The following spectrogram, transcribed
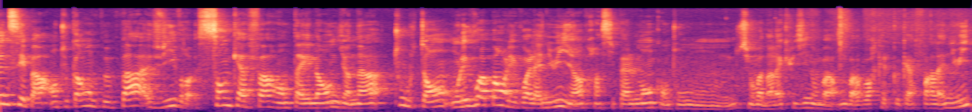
ne sais pas, en tout cas on ne peut pas vivre sans cafards en Thaïlande, il y en a tout le temps. On les voit pas, on les voit la nuit hein, principalement, quand on, si on va dans la cuisine on va, on va voir quelques cafards la nuit.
